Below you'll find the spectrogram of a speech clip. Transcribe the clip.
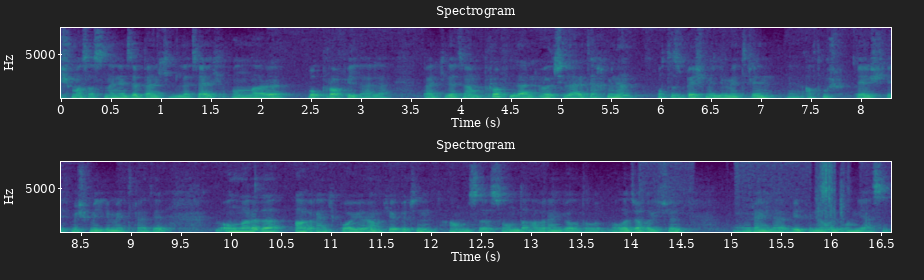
iş masasına necə bərkidiləcək, onları bu profillərlə bərkidəcəm. Profillərin ölçüləri təxminən 35 mm-in 65-70 mm-dir. Onları da ağ rəng boyayıram ki, bütün hamısı sonda ağ rəng olduğu olacağı üçün rənglər bir-birinə uyğun gəlsin.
